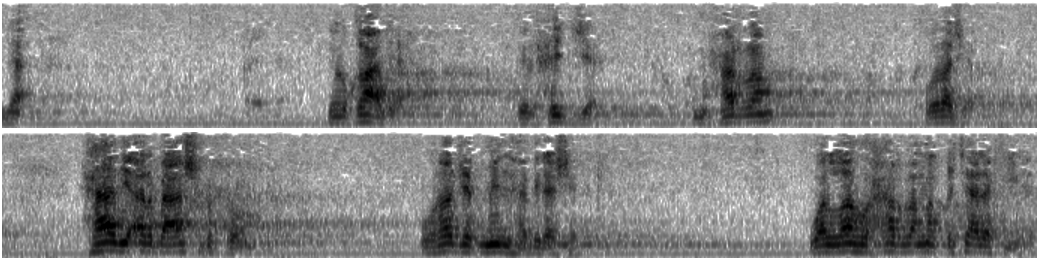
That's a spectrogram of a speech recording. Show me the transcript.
لا. ذو القعدة ذو الحجة محرم ورجب. هذه أربع أشهر حرم ورجب منها بلا شك. والله حرم القتال فيها.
